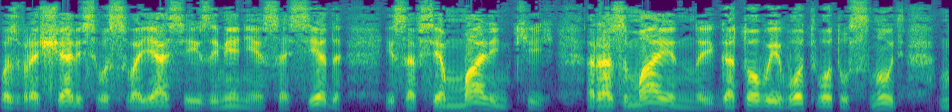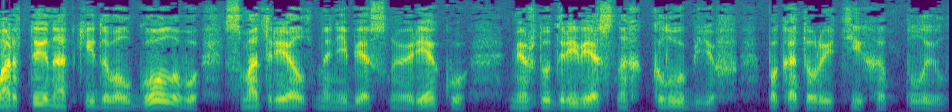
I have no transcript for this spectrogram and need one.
возвращались в освояси из имения соседа, и совсем маленький, размаянный, готовый вот-вот уснуть, Мартын откидывал голову, смотрел на небесную реку между древесных клубьев, по которой тихо плыл.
